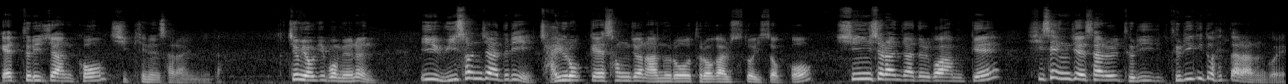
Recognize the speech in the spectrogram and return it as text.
깨뜨리지 않고 지키는 사람입니다. 지금 여기 보면은 이 위선자들이 자유롭게 성전 안으로 들어갈 수도 있었고 신실한 자들과 함께 희생 제사를 드리, 드리기도 했다라는 거예요.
